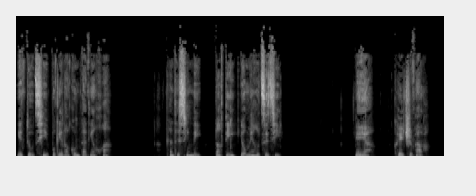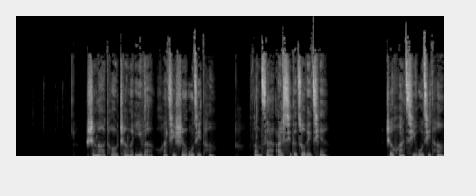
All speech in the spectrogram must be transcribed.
也赌气不给老公打电话，看他心里到底有没有自己。妍妍，可以吃饭了。沈老头盛了一碗花旗参乌鸡汤，放在儿媳的座位前。这花旗乌鸡汤。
